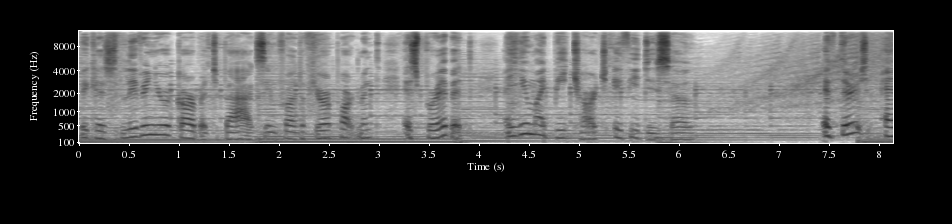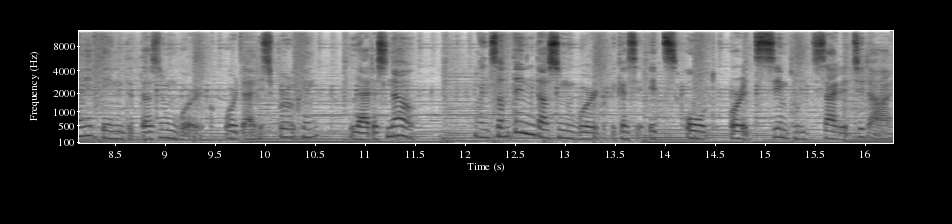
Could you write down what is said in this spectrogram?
because leaving your garbage bags in front of your apartment is prohibited and you might be charged if you do so. If there's anything that doesn't work or that is broken, let us know. When something doesn't work because it's old or it's simply decided to die,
